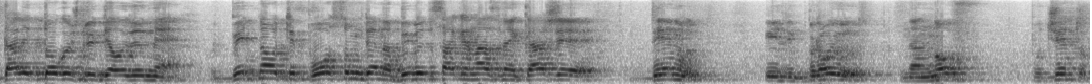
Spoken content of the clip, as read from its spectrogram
дали тогаш дојдел или не. Битно е ти по 8 дена Библията сака нас да не каже денот или бројот на нов почеток.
